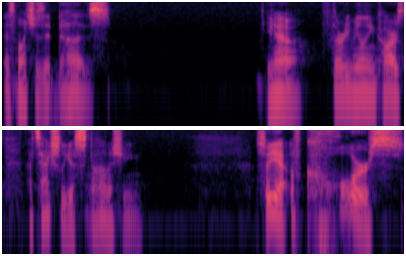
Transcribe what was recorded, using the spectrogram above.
as much as it does. Yeah, 30 million cars. That's actually astonishing. So yeah, of course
